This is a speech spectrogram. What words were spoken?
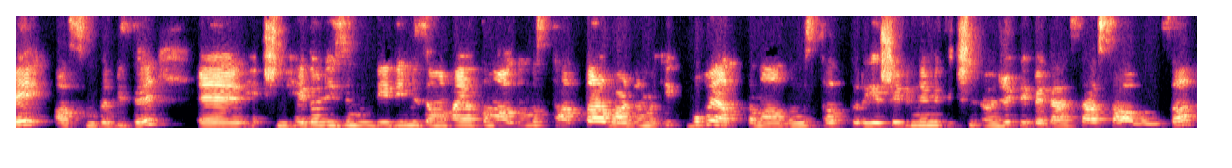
ve aslında bize e, şimdi hedonizm dediğimiz zaman hayattan aldığımız tatlar vardır ama ilk bu hayattan aldığımız tatları yaşayabilmemiz için öncelikle bedensel sağlığımıza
